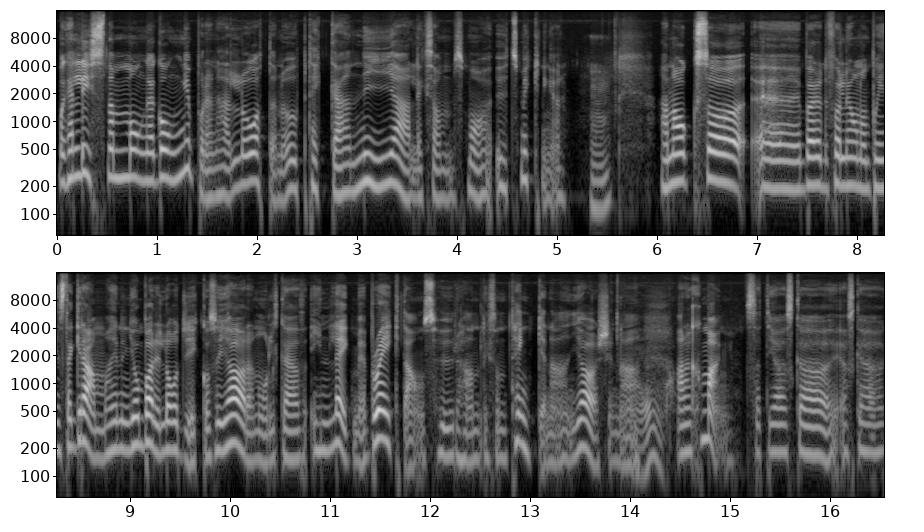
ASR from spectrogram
Man kan lyssna många gånger på den här låten och upptäcka nya liksom, små utsmyckningar. Mm. Han har också, eh, började följa honom på Instagram, han jobbar i Logic och så gör han olika inlägg med breakdowns, hur han liksom tänker när han gör sina Oh. arrangemang. Så att jag, ska, jag ska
